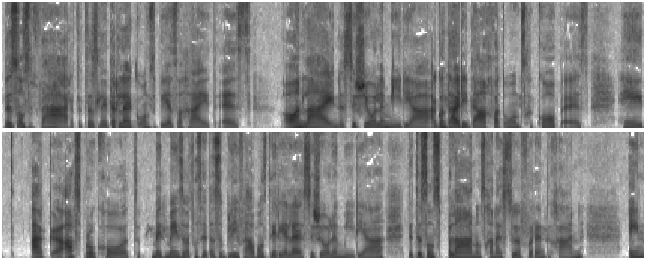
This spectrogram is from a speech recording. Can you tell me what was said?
dis is ons werk. Dit is letterlik ons besigheid is online, die sosiale media. Ek onthou die dag wat ons gekoop is, het ek 'n afspraak gehad met mense wat gesê het asseblief help ons deur julle sosiale media. Dit is ons plan, ons gaan nou so vorentoe gaan. En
